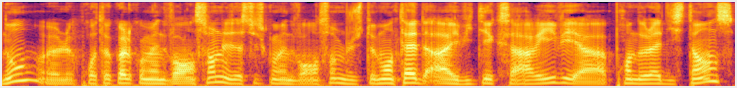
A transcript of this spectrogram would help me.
Non, euh, le protocole qu'on vient de voir ensemble, les astuces qu'on vient de voir ensemble, justement, t'aident à éviter que ça arrive et à prendre de la distance.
